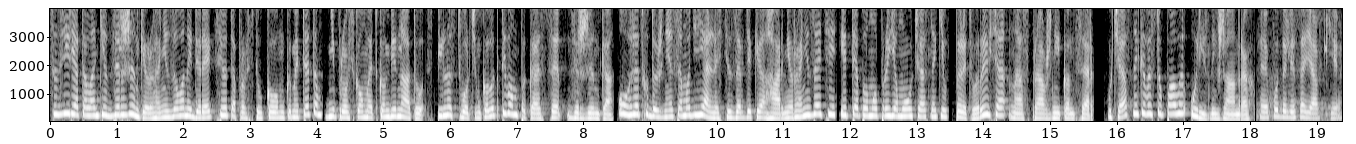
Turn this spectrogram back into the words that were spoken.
Сузір'я талантів Дзержинки організований дирекцією та профспілковим комітетом Дніпровського медкомбінату спільно з творчим колективом ПКСЦ Дзержинка. Огляд художньої самодіяльності завдяки гарній організації і теплому прийому учасників перетворився на справжній концерт. Учасники виступали у різних жанрах. Э, Подали заявки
